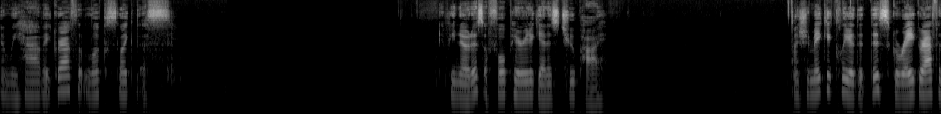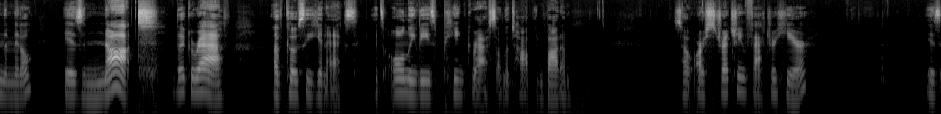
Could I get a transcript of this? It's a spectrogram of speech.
And we have a graph that looks like this. If you notice, a full period again is 2 pi. I should make it clear that this gray graph in the middle is not the graph of cosecant x. It's only these pink graphs on the top and bottom. So our stretching factor here is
